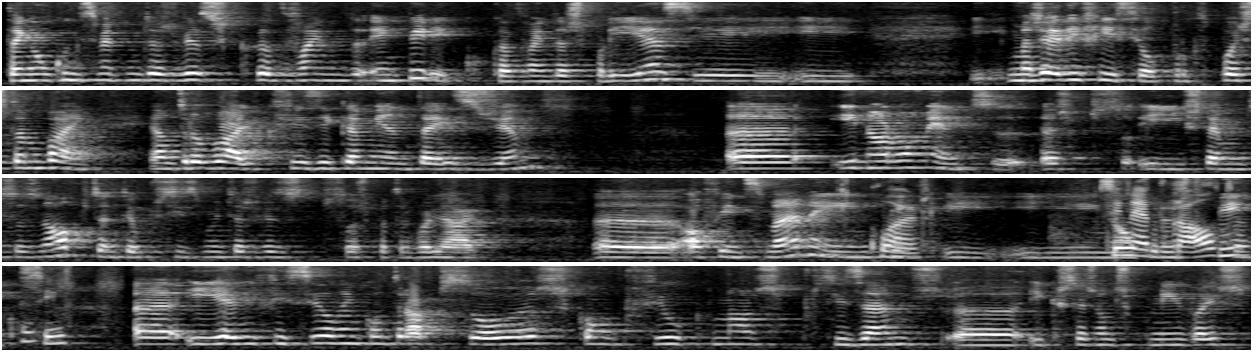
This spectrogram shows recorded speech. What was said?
tem um conhecimento muitas vezes que advém de, empírico, que advém da experiência, e, e, mas é difícil, porque depois também é um trabalho que fisicamente é exigente, uh, e normalmente, as pessoas, e isto é muito sazonal, portanto eu preciso muitas vezes de pessoas para trabalhar uh, ao fim de semana e em, claro. pico, e, e em sim, alturas de alta, pico. Sim. Uh, e é difícil encontrar pessoas com o perfil que nós precisamos uh, e que estejam disponíveis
